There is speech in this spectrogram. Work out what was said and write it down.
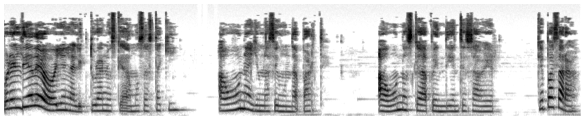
Por el día de hoy en la lectura nos quedamos hasta aquí. Aún hay una segunda parte. Aún nos queda pendiente saber qué pasará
